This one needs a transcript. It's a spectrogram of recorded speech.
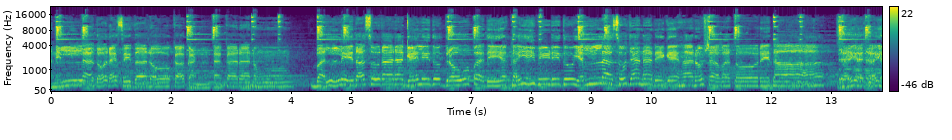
ನಿಲ್ಲದೊರೆಸಿದ ಲೋಕ ಕಂಟಕರನು. ಬಲ್ಲಿದ ಸುರರ ಗೆಲಿದು ದ್ರೌಪದಿಯ ಕೈ ಬಿಡಿದು ಎಲ್ಲ ಸುಜನರಿಗೆ ಹರುಷವ ತೋರಿದ. ಜಯ ಜಯ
